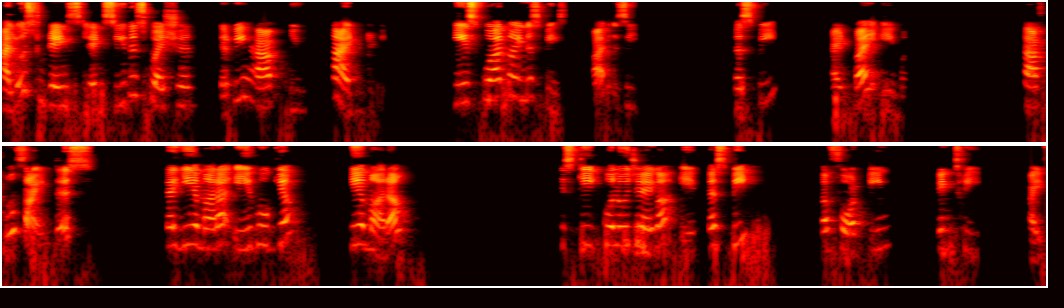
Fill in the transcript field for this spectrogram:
Hello students, let's see this question. Here we have using identity a square minus b square is equal to plus b divided by a minus. Have to find this. तो ये हमारा a हो गया ये हमारा इसके इक्वल हो जाएगा a plus B fourteen point three five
